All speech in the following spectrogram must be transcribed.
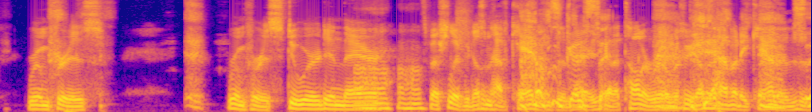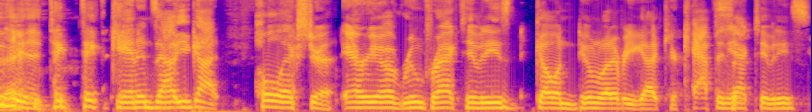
room for his room for his steward in there. Uh-huh, uh-huh. Especially if he doesn't have cannons in there, gonna he's say- got a ton of room. If he doesn't Yeah. have any cannons in there, yeah, take take the cannons out. You got whole extra area, room for activities, going doing whatever you got. Your captain So- activities.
